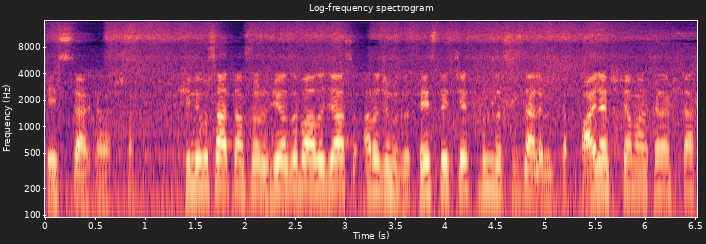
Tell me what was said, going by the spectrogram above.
kesti arkadaşlar. Şimdi bu saatten sonra cihazı bağlayacağız. Aracımızı test edeceğiz. Bunu da sizlerle birlikte paylaşacağım arkadaşlar.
